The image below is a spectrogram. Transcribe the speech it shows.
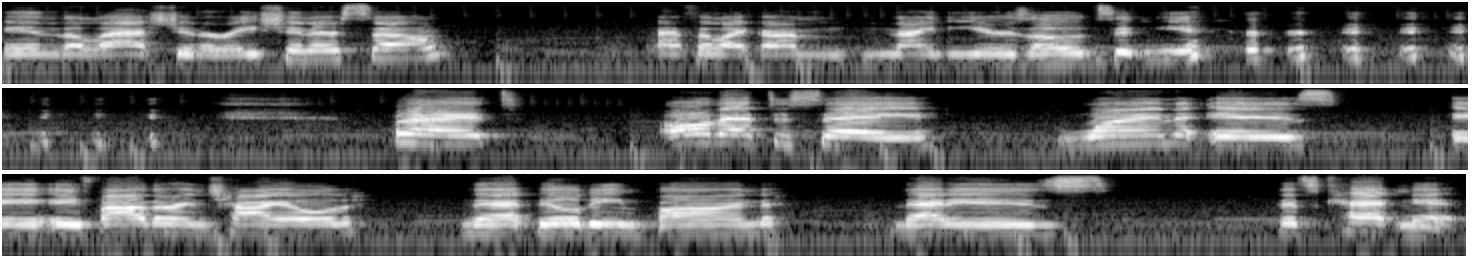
in the last generation or so. I feel like I'm 90 years old sitting here. but all that to say, one is a, a father and child, that building bond that is that's catnip.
